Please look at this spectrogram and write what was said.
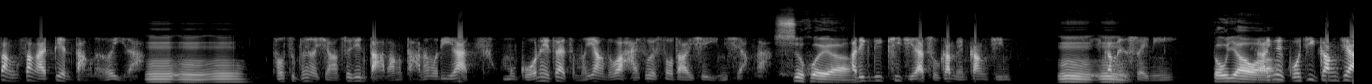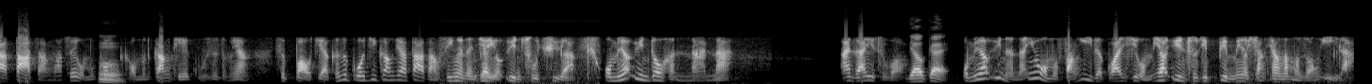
上上来电档了而已啦。嗯嗯嗯投资朋友想，最近打房打那么厉害，我们国内再怎么样的话，还是会受到一些影响啦。是会啊啊，，你你起起来储钢棉钢筋、嗯钢棉嗯水泥都要啊因，为国际钢价大涨嘛，所以我们工、嗯我们钢铁股是怎么样？是报价。可是国际钢价大涨是因为人家有运出去啊，我们要运都很难呐、按啥意思不？了解，我们要运很难，因为我们防疫的关系，我们要运出去并没有想象那么容易啦。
